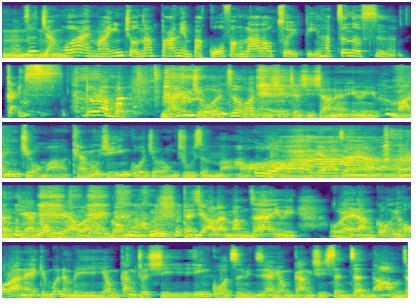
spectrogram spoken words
嗯，这讲回来，马英九那八年把国防拉到最低，他真的是该死。对了，不，马英九的这话其实就是啥呢？因为马英九嘛，听讲是英国九龙出身嘛，吼，哇，阿知啊，听讲是阿话安讲啊，但是后来嘛唔知，因为有来人讲，伊荷兰呢根本就未香港出世，英国殖民之下香港是深圳，然后唔知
